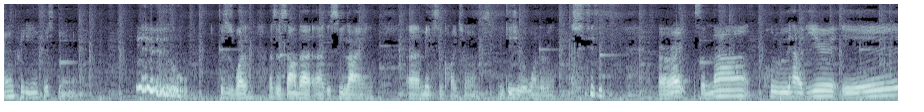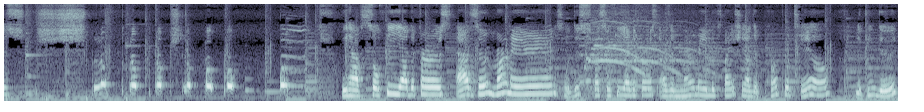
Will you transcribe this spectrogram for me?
and pretty interesting. this is what that's the sound that uh, the sea lion uh, makes in cartoons, in case you were wondering. Alright, so now who do we have here is we have Sofia the First as a mermaid. So this is what Sofia the First as a mermaid looks like. She has a purple tail, looking good.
